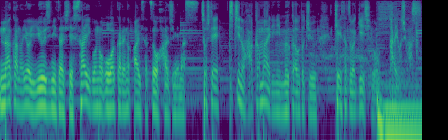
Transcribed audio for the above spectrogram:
仲の良い友人に対して最後のお別れの挨拶を始めます。そして、父の墓参りに向かう途中、警察はゲイシーを逮捕します。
